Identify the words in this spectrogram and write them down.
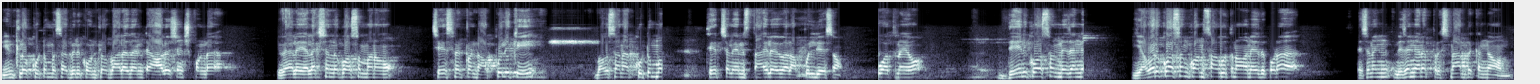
ఇంట్లో కుటుంబ సభ్యులకు ఒంట్లో బాగాలేదంటే ఆలోచించకుండా ఇవాళ ఎలక్షన్ల కోసం మనం చేసినటువంటి అప్పులకి బహుశా నా కుటుంబం తీర్చలేని స్థాయిలో ఇవాళ అప్పులు చేసాం పోతున్నాయో దేనికోసం నిజంగా ఎవరి కోసం కొనసాగుతున్నాం అనేది కూడా నిజంగా నిజంగానే ప్రశ్నార్థకంగా ఉంది.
